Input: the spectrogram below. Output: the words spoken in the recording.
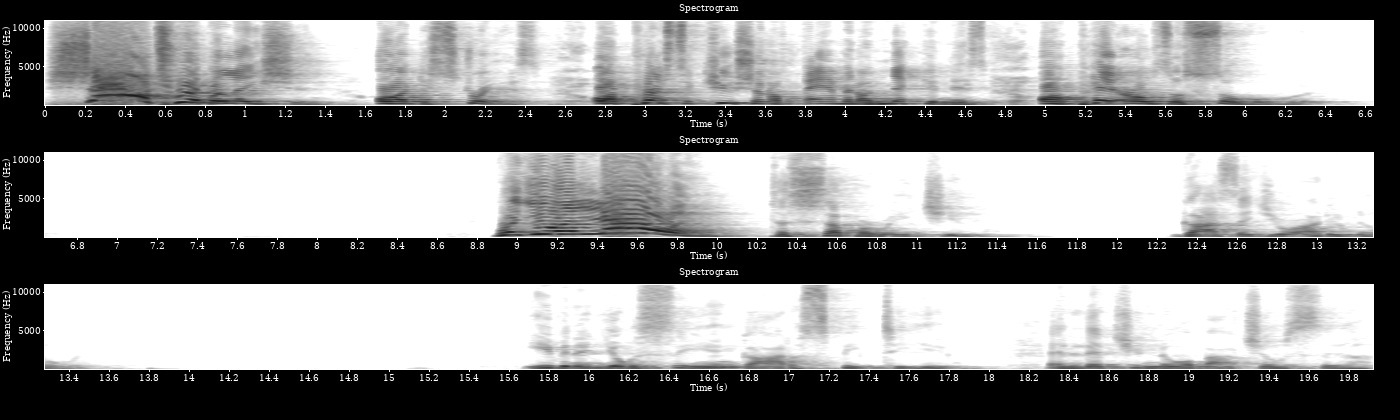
shall tribulation or distress or persecution or famine or nakedness or perils of sword. Will you allow him to separate you? God said, You already know it. Even in your sin, God will speak to you and let you know about yourself.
